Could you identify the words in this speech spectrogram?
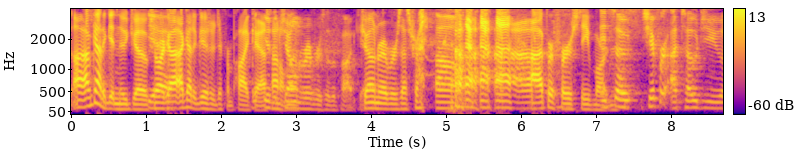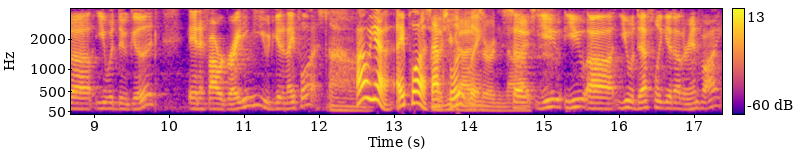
I, I've got to get new jokes, or I Yeah. got I got to get a different podcast. You're I the don't Joan know. Rivers of the podcast. Joan Rivers, that's right. I prefer Steve Martin. And so Chipper, I told you uh, you would do good, and if I were grading you, you would get an A plus. oh yeah, A plus, Oh, absolutely. You guys are nice. So you you uh, you will definitely get another invite.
